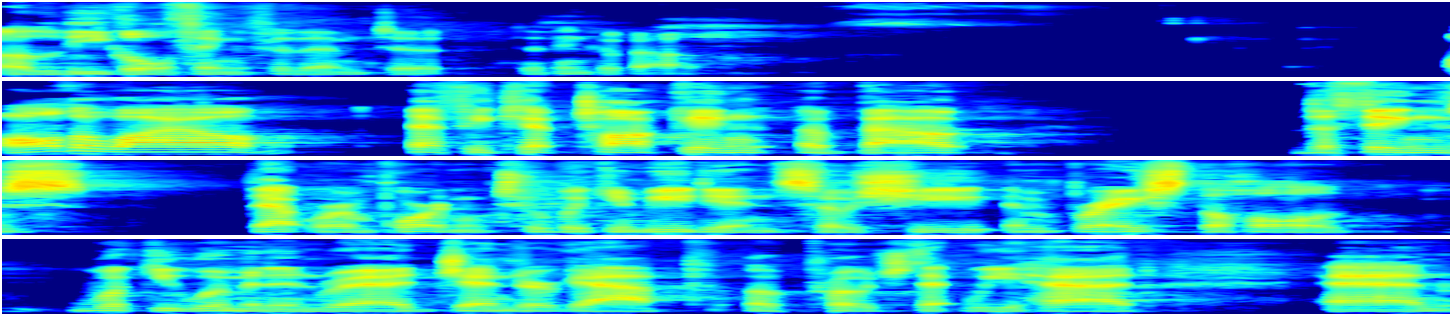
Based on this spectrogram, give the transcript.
a legal thing for them to, to think about. All the while, Effie kept talking about the things that were important to Wikimedians. So she embraced the whole Wiki Women in Red gender gap approach that we had and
